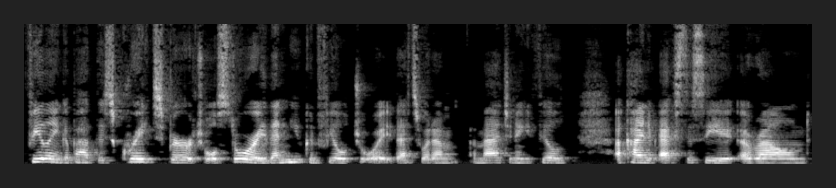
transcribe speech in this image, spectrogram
feeling about this great spiritual story, then you can feel joy. That's what I'm imagining. You feel a kind of ecstasy around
